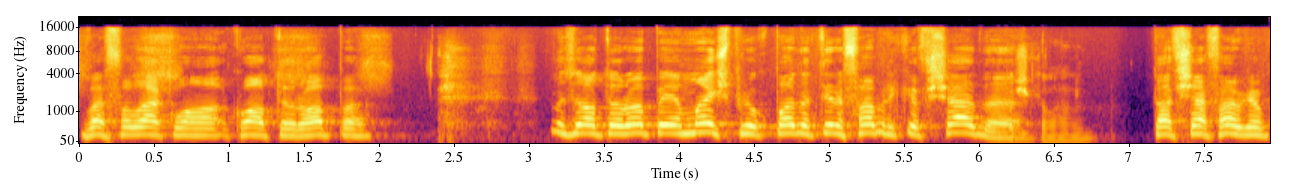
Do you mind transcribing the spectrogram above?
vai falar com a, com a Alta Europa, mas a Alta Europa é a mais preocupada a ter a fábrica fechada. Pois claro. Está a fechar a fábrica,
